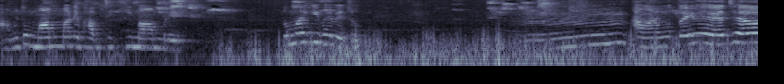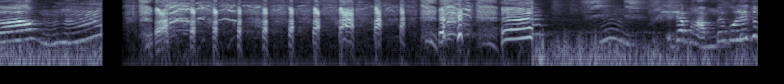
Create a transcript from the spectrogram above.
আমি তো মাম মানে ভাবছি কি মাম রে? তোমরা কি ভেবেছো? আমার মতোই ভেবেছ। এটা ভাববে বলেই তো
